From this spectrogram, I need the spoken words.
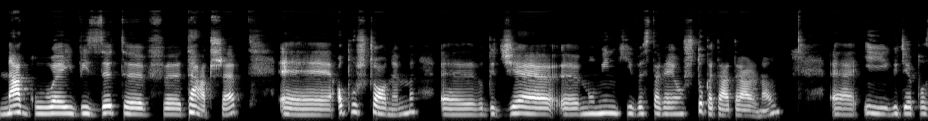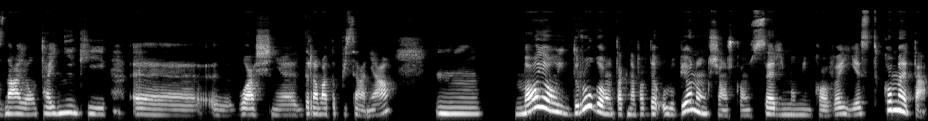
nagłej wizyty w teatrze e, opuszczonym, gdzie muminki wystawiają sztukę teatralną i gdzie poznają tajniki właśnie dramatopisania. Moją i drugą, tak naprawdę ulubioną książką z serii muminkowej jest Kometa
